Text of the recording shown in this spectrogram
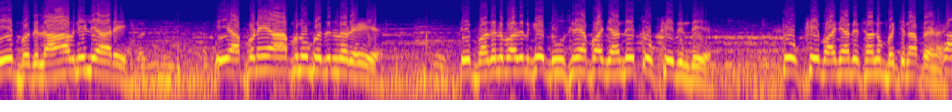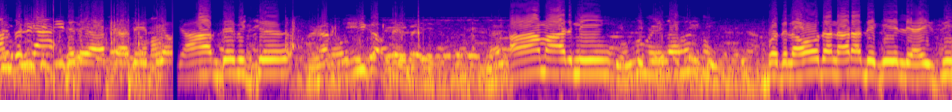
ਇਹ ਬਦਲਾਵ ਨਹੀਂ ਲਿਆ ਰਹੇ। ਇਹ ਆਪਣੇ ਆਪ ਨੂੰ ਬਦਲ ਰਹੇ ਹੈ ਤੇ ਬਦਲ ਬਦਲ ਕੇ ਦੂਸਰਿਆਂ ਪਾ ਜਾਂਦੇ ਧੋਖੇ ਦਿੰਦੇ ਆ। ਧੋਖੇਬਾਜ਼ਾਂ ਤੇ ਸਾਨੂੰ ਬਚਣਾ ਪੈਣਾ। ਜਿਹੜੇ ਆਟਾ ਦੇ ਪੰਜਾਬ ਦੇ ਵਿੱਚ ਕੀ ਕਰਦੇ ਆਮ ਆਦਮੀ ਬਦਲਾਅ ਦਾ ਨਾਰਾ ਦੇ ਕੇ ਲਿਆਈ ਸੀ।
